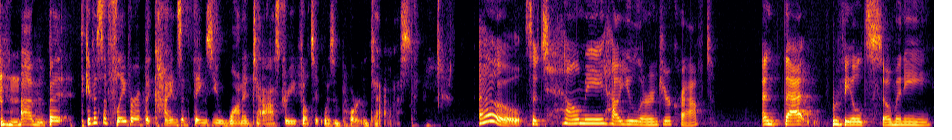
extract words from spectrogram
Mm-hmm. Um, but give us a flavor of the kinds of things you wanted to ask or you felt it was important to ask. Oh, so tell me how you learned your craft. And that revealed so many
